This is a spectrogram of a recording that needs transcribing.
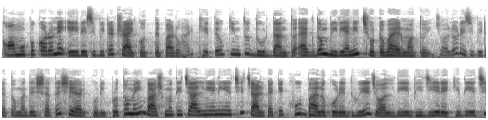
কম উপকরণে এই রেসিপিটা ট্রাই করতে পারো। আর খেতেও কিন্তু দুর্দান্ত, একদম বিরিয়ানির ছোট ভাইয়ের মতোই। চলো রেসিপিটা তোমাদের সাথে শেয়ার করি। প্রথমেই বাসমতি চাল নিয়ে নিয়েছি, চালটাকে খুব ভালো করে ধুয়ে জল দিয়ে ভিজিয়ে রেখে দিয়েছি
